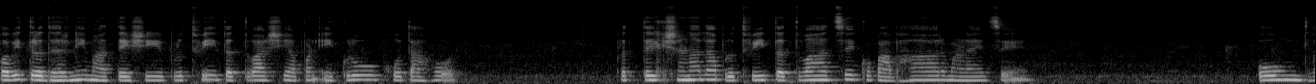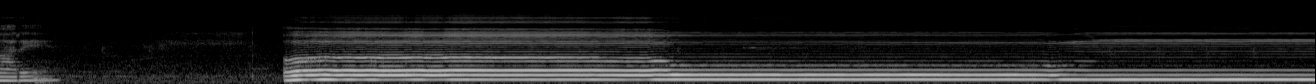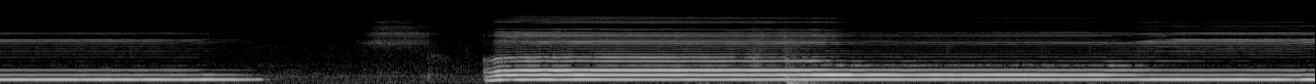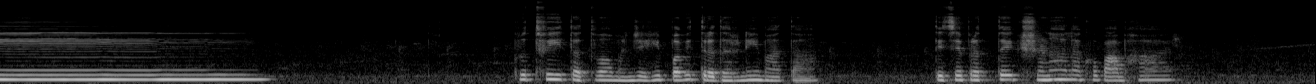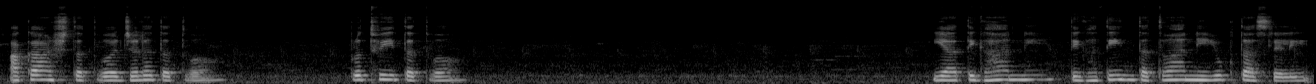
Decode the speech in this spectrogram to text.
पवित्र धरणी मातेशी पृथ्वी तत्वाशी आपण एकरूप होत आहोत. प्रत्येक क्षणाला पृथ्वी तत्वाचे खूप आभार मानायचे. ओमद्वारे अ पृथ्वी तत्व म्हणजे ही पवित्र धरणी माता. तिचे प्रत्येक क्षणाला खूप आभार. आकाश तत्व जलतत्व पृथ्वी तत्व. या तिघांनी तिघ तीन तत्वांनी युक्त असलेली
